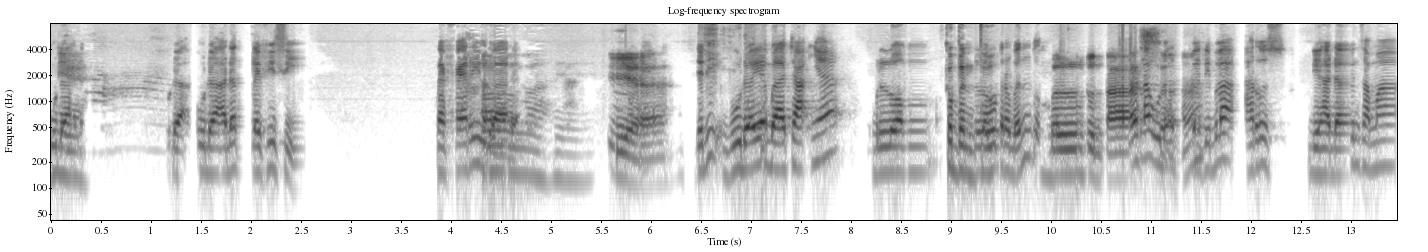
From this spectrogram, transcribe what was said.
udah iya. udah udah ada televisi. TVRI udah ada. Oh, iya, iya. Iya. Jadi budaya bacanya belum belum Kebentuk. terbentuk. Belum tuntas. Kita udah tiba-tiba harus dihadapin sama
